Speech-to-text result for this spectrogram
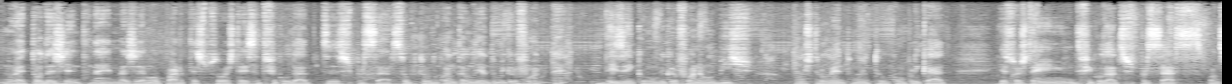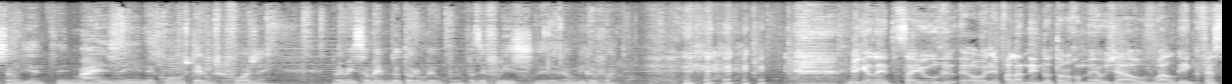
Não é toda a gente, né? mas a maior parte das pessoas tem essa dificuldade de expressar, sobretudo quando estão diante do microfone. Né? Dizem que o microfone é um bicho, um instrumento muito complicado e as pessoas têm dificuldade de expressar-se quando estão diante. Mais ainda com os termos que fogem, para mim sou mesmo Dr. Romeu, para me fazer feliz eh, ao microfone. Miguel Neto, saiu, olha, falando em Dr. Romeu, já houve alguém que fez,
